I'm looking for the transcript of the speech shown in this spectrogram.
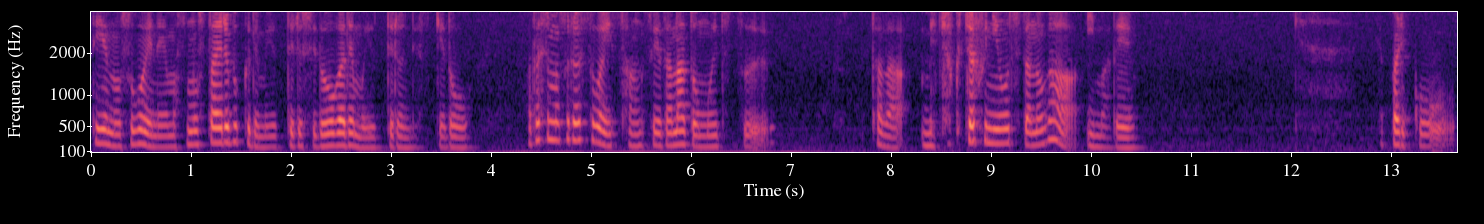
ていうのをすごいね、まあ、そのスタイルブックでも言ってるし動画でも言ってるんですけど私もそれはすごい賛成だなと思いつつただめちゃくちゃ腑に落ちたのが今で。ぱりこ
